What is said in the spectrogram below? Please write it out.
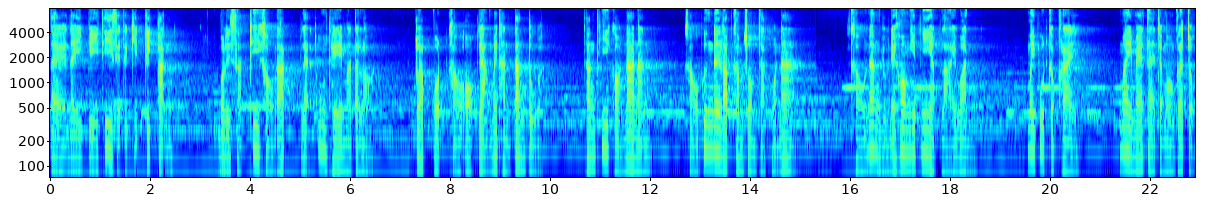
แต่ในปีที่เศรษฐกิจพลิกผัน บริษัทที่เขารัก และทุ่มเทมาตลอด กลับปลดเขาออกอย่างไม่ทันตั้งตัว ทั้งที่ก่อนหน้านั้น เขาเพิ่งได้รับคำชมจากหัวหน้า เขานั่งอยู่ในห้องเงียบๆหลายวัน ไม่พูดกับใคร ไม่แม้แต่จะมองกระจก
